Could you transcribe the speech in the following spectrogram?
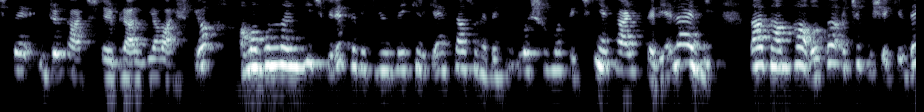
İşte ücret artışları biraz yavaşlıyor. Ama bunların hiçbiri tabii ki %2'lik enflasyon hedefine ulaşılması için yeterli seviyeler değil. Zaten Powell da açık bir şekilde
